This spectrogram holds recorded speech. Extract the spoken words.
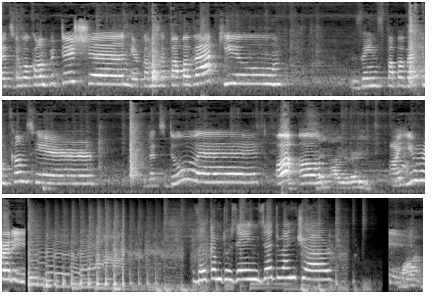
Let's do a competition. Here comes the Papa Vacuum. Zaynn's Papa Vacuum comes here. Let's do it. Uh-oh. Then are you ready? Are you ready? Welcome to Zaynn's Adventure. One,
